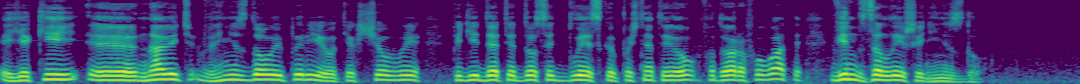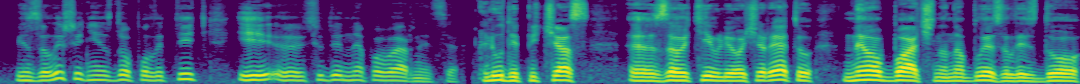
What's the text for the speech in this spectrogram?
який е, навіть в гніздовий період, якщо ви підійдете досить близько і почнете його фотографувати, він залишить гніздо. Він залишить гніздо, полетить і е, сюди не повернеться. Люди під час е, заготівлі очерету необачно наблизились до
